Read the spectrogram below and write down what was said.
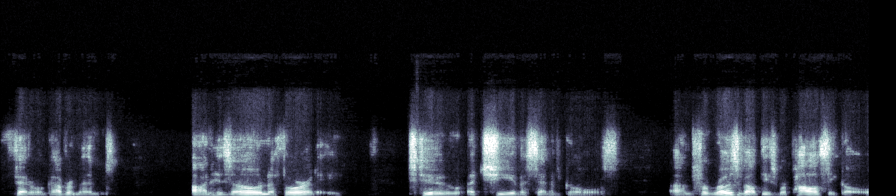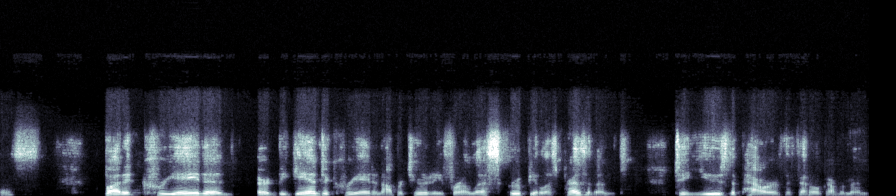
federal government on his own authority to achieve a set of goals. Um, for Roosevelt, these were policy goals, but it created or began to create an opportunity for a less scrupulous president to use the power of the federal government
